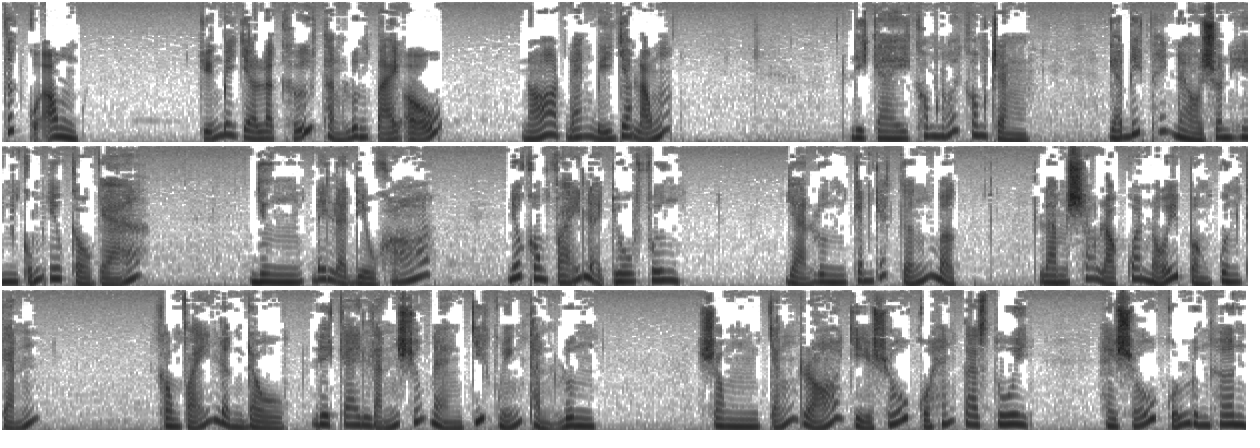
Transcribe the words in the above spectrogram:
cất của ông. Chuyện bây giờ là khử thằng luân tại ổ. Nó đang bị dao lỏng. Ly Cai không nói không rằng, gã biết thế nào John Hin cũng yêu cầu gã. Nhưng đây là điều khó, nếu không phải là vô phương. Dạ Luân canh gác cẩn mật, làm sao lọt qua nổi bọn quân cảnh. Không phải lần đầu Ly Cai lãnh sứ mạng giết Nguyễn Thành Luân, song chẳng rõ vì số của hắn ta xui hay số của Luân hơn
